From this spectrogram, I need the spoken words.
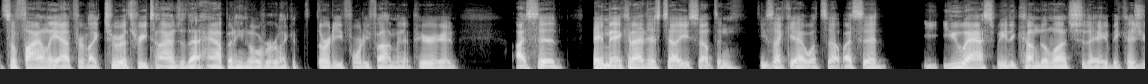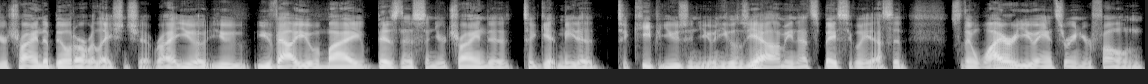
So finally, after like two or three times of that happening over like a 30, 45 minute period, I said, Hey man, can I just tell you something? He's like, Yeah, what's up? I said, you asked me to come to lunch today because you're trying to build our relationship, right? You you you value my business and you're trying to to get me to to keep using you. And he goes, Yeah, I mean, that's basically. I said, So then why are you answering your phone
